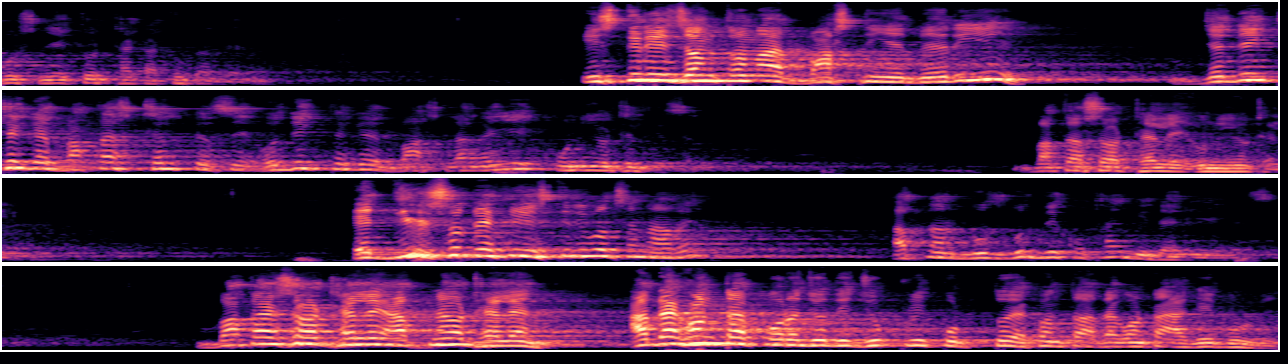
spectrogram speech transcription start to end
বুস নিয়ে একটু ঠেকা ঠুকা দেন। স্ত্রীর যন্ত্রণায় বাঁশ নিয়ে বেরিয়ে যেদিক থেকে বাতাস ঠেলতেছে, ওদিক থেকে বাঁশ লাগাইয়ে উনিও ঠেলতেছেন বাতাসও ঠেলে, উনিও ঠেলে। এই দৃশ্য দেখে স্ত্রী বলছেন, আরে, আপনার বুঝবুদ্ধি কোথায় বিদায় নিয়ে গেছে? বাতাসও ঠেলে, আপনিও ঠেলেন। আধা ঘণ্টা পরে যদি ঝুপড়ি পড়তো এখন তো আধা ঘণ্টা আগেই পড়বে।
